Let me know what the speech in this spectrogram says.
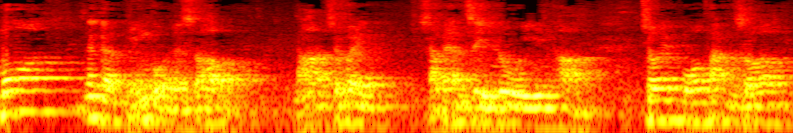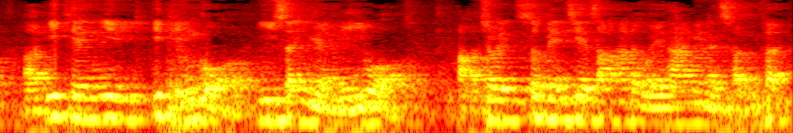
摸那个苹果的时候，然后就会小朋友自己录音哈，就会播放说啊一天一一苹果，医生远离我，好就会顺便介绍它的维他命的成分。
